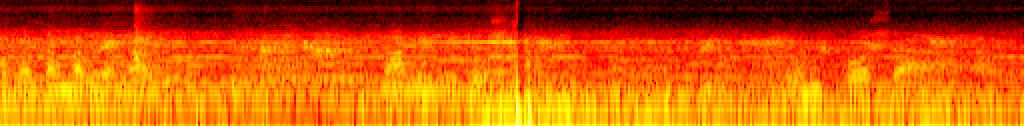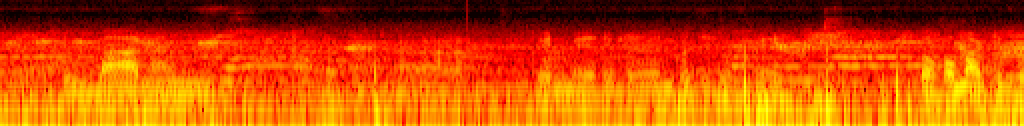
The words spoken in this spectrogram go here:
Magandang Maria yun. Mami Medusa. Doon po sa simbahan ng uh, Queen Mary yun? Guadalupe. Coco Martin po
